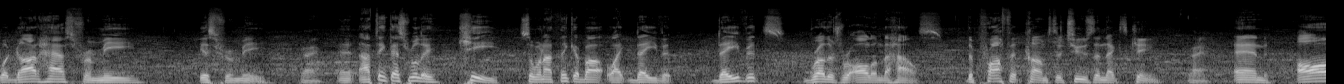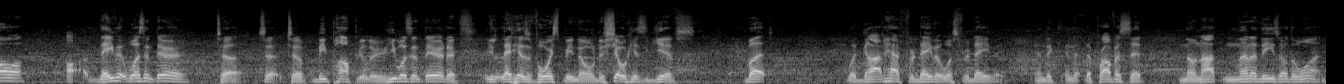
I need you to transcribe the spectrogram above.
what God has for me is for me. Right. And I think that's really key. So when I think about like David, David's brothers were all in the house. The prophet comes to choose the next king. Right. And all, uh, David wasn't there to, to, to be popular. He wasn't there to let his voice be known, to show his gifts. But what God had for David was for David. And the, and the prophet said, no, not none of these are the one.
